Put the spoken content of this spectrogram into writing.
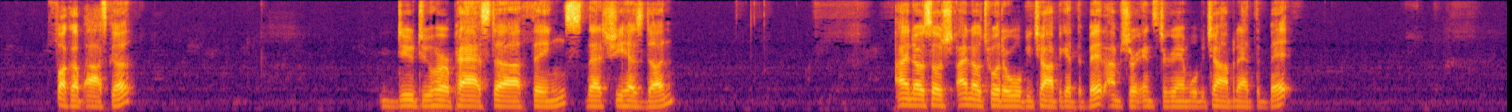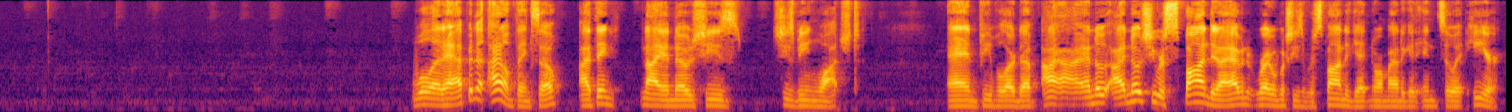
fuck up Asuka due to her past uh, things that she has done. I know so I know Twitter will be chomping at the bit. I'm sure Instagram will be chomping at the bit. Will it happen? I don't think so. I think Nia knows she's she's being watched, and people are def. I I know I know she responded. I haven't read what she's responded yet, nor am I going to get into it here.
